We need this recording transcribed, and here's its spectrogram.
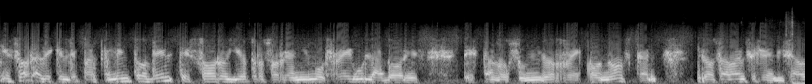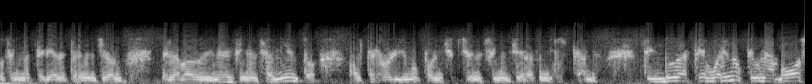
es hora de que el Departamento del Tesoro y otros organismos reguladores de Estados Unidos reconozcan los avances realizados en materia de prevención del lavado de dinero y financiamiento al terrorismo por instituciones financieras mexicanas. Sin duda, qué bueno que una voz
